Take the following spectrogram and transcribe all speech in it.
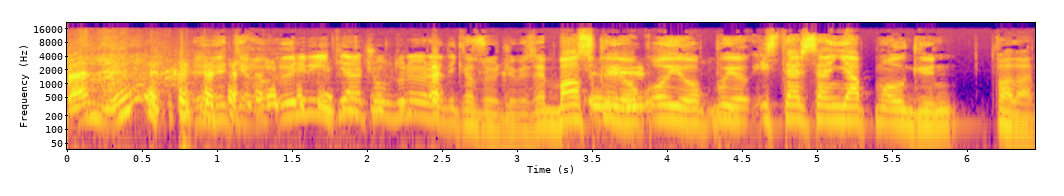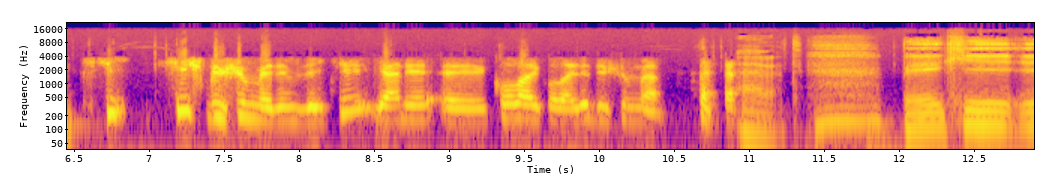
ben mi? Evet ya öyle bir ihtiyaç olduğunu öğrendik az önce mesela. Baskı yok, o yok, bu yok. İstersen yapma o gün falan. Hiç düşünmedim Zeki. Yani e, kolay kolay da düşünmem. evet. Peki e,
